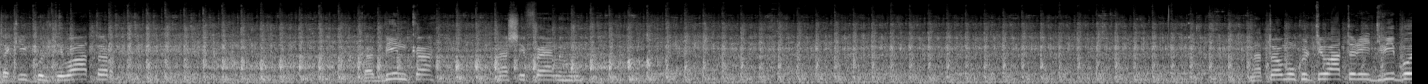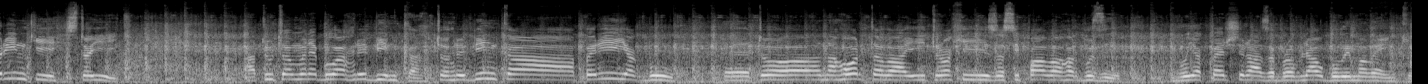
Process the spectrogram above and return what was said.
Такий культиватор, кабінка на шифенгу. На тому культиваторі дві борінки стоїть. А тут у мене була гребінка. То гребінка пері як був, е, то нагортала і трохи засипала гарбузи. Бо як перший раз обробляв, були маленькі.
